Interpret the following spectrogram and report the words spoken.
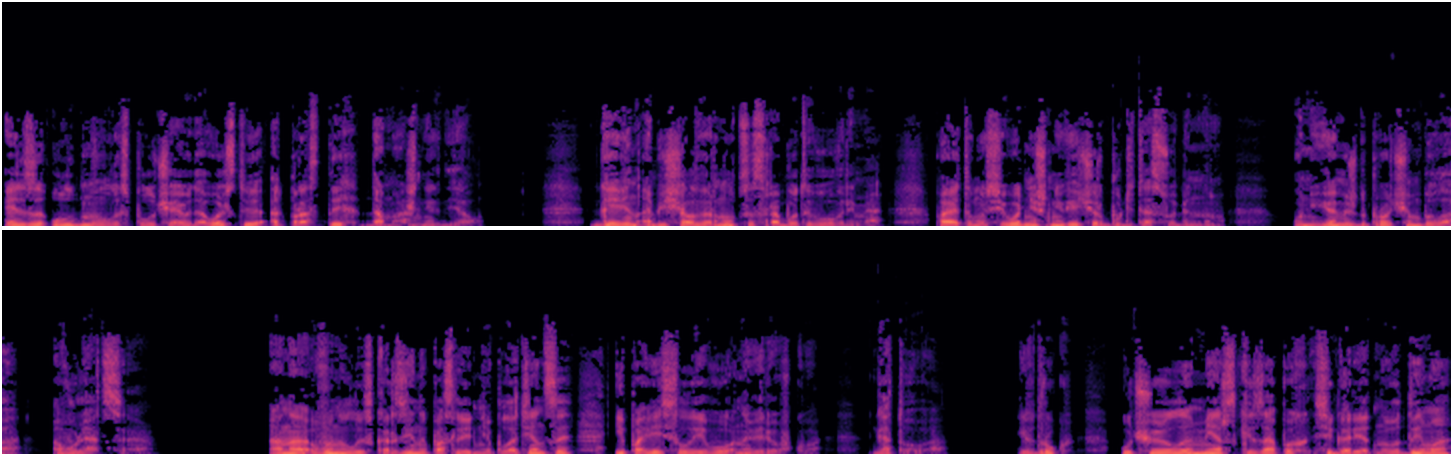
Эльза улыбнулась, получая удовольствие от простых домашних дел. Гэвин обещал вернуться с работы вовремя, поэтому сегодняшний вечер будет особенным. У нее, между прочим, была овуляция. Она вынула из корзины последнее полотенце и повесила его на веревку. Готово. И вдруг учуяла мерзкий запах сигаретного дыма,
